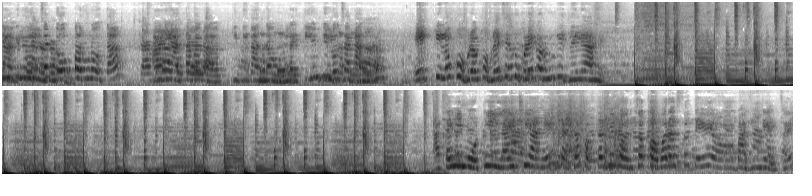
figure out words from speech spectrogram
कांद्याचा टोप भरून होता. आणि आता बघा किती कांदा उरलाय. तीन किलोचा कांदा. एक किलो खोबरं खोबऱ्याचे तुकडे करून घेतलेले आहे. आता ही मोठी इलायची आहे. त्याचं फक्त जे वरचं कवर असतं ते भाजून घ्यायचंय.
